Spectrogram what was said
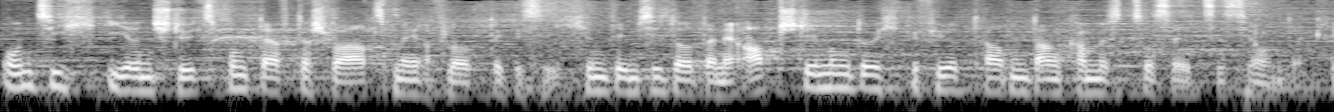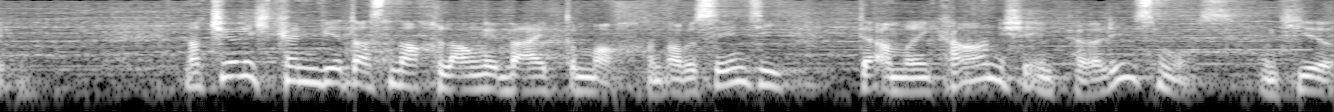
und sich ihren Stützpunkt auf der Schwarzmeerflotte gesichert, indem sie dort eine Abstimmung durchgeführt haben. Dann kam es zur Sezession der Krim. Natürlich können wir das noch lange weitermachen, aber sehen Sie, der amerikanische Imperialismus, und hier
